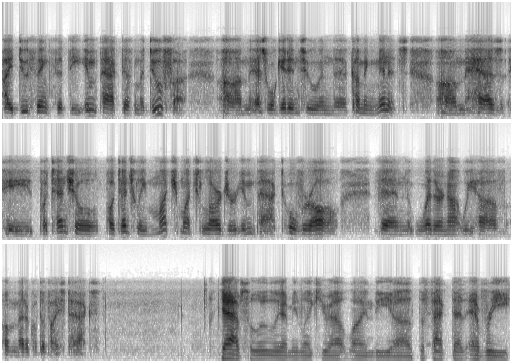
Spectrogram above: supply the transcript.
I do think that the impact of MDUFA, um, as we'll get into in the coming minutes, um, has a potential potentially much much larger impact overall than whether or not we have a medical device tax. Yeah, absolutely. I mean, like you outlined the uh, the fact that every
